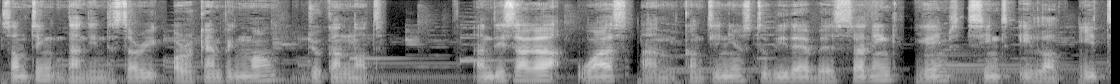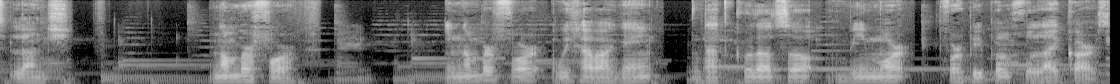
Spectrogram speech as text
Something that in the story or camping mode you cannot. And this saga was and continues to be the best selling games since its launch. Number 4. In number 4 we have a game that could also be more for people who like cars.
